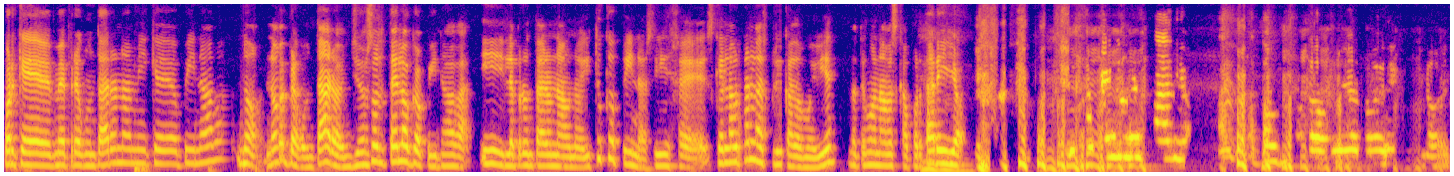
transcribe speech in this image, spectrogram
Porque me preguntaron a mí qué opinaba. No, no me preguntaron, yo solté lo que opinaba. Y le preguntaron a uno, ¿y tú qué opinas? Y dije, es que Laura lo ha explicado muy bien, no tengo nada más que aportar. Y yo,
